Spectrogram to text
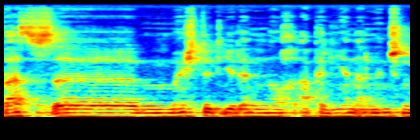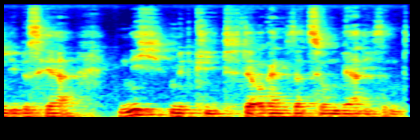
Was äh, möchtet ihr denn noch appellieren an Menschen, die bisher nicht Mitglied der Organisation Verdi sind?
